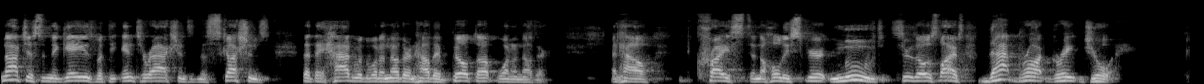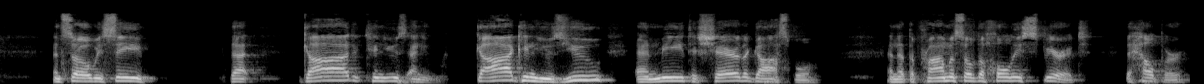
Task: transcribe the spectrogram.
not just in the games, but the interactions and discussions that they had with one another and how they built up one another and how Christ and the Holy Spirit moved through those lives. That brought great joy. And so we see that God can use anyone. God can use you and me to share the gospel and that the promise of the Holy Spirit, the helper,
